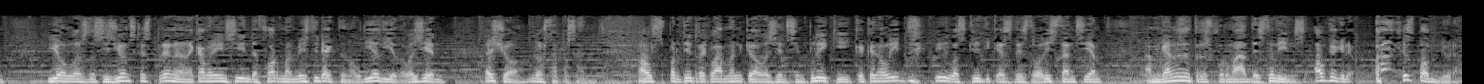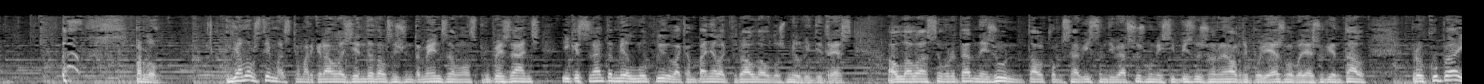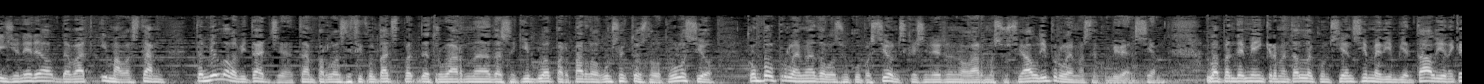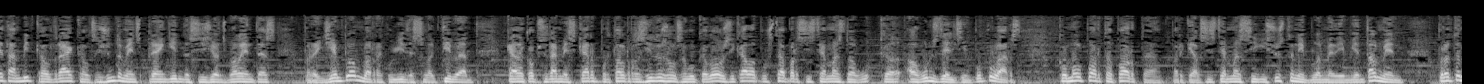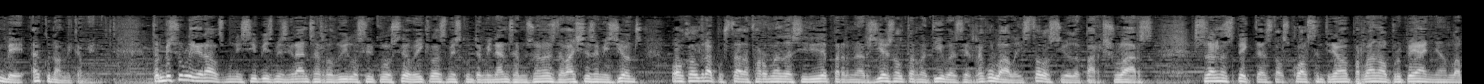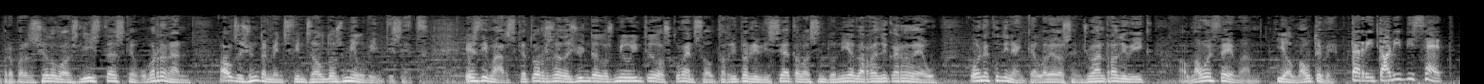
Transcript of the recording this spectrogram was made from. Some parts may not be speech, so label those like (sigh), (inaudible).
i on les decisions que es prenen acaben incidint de forma més directa en el dia a dia de la gent, això no està passant. Els partits reclamen que la gent s'impliqui, que canalitzi les crítiques des de la distància amb ganes de transformar des de dins el que creu (coughs) que es pot millorar. (coughs) Perdó, hi ha molts temes que marcaran l'agenda dels ajuntaments en els propers anys i que seran també el nucli de la campanya electoral del 2023. El de la seguretat n'és un, tal com s'ha vist en diversos municipis d'Osona, el Ripollès o el Vallès Oriental. Preocupa i genera debat i malestar. També el de l'habitatge, tant per les dificultats de trobar-ne d'assequible per part d'alguns sectors de la població, com pel problema de les ocupacions que generen alarma social i problemes de convivència. La pandèmia ha incrementat la consciència mediambiental i en aquest àmbit caldrà que els ajuntaments prenguin decisions valentes, per exemple, amb la recollida selectiva. Cada cop serà més car portar els residus als abocadors i cal apostar per sistemes que alguns d'ells impopulars, com el porta a porta, perquè el sistema sigui sostenible mediambientalment, però també econòmicament. També s'obligarà als municipis més grans a reduir la circulació de vehicles més contaminants en zones de baixes emissions o caldrà apostar de forma decidida per energies alternatives i regular la instal·lació de parcs solars. Seran aspectes dels quals sentirem a parlar en el proper any en la preparació de les llistes que governaran els ajuntaments fins al 2027. És dimarts, 14 de juny de 2022, comença el Territori 17 a la sintonia de Ràdio Cardedeu, Ona Codinenca, la veu de Sant Joan, Ràdio Vic, el 9 FM i el 9 TV. Territori 17,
